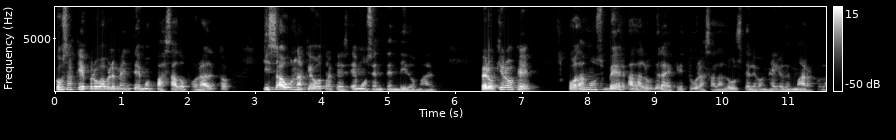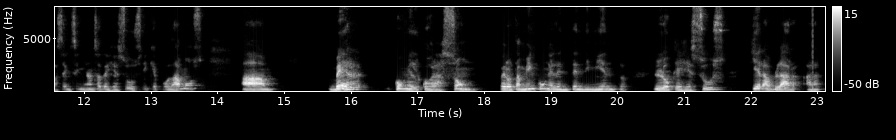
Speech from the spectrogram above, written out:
Cosas que probablemente hemos pasado por alto, quizá una que otra que hemos entendido mal, pero quiero que podamos ver a la luz de las escrituras, a la luz del Evangelio de Marcos, las enseñanzas de Jesús y que podamos ah, ver con el corazón, pero también con el entendimiento, lo que Jesús quiere hablar a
